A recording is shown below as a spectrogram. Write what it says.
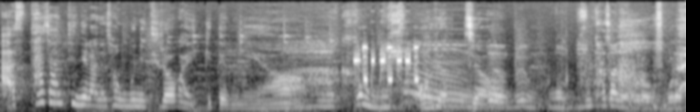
아스타잔틴이라는 성분이 들어가 있기 때문이에요. 아, 그건 무슨 어렵죠. 네, 네, 뭐 무슨 타잔이 뭐라고 뭐라고?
